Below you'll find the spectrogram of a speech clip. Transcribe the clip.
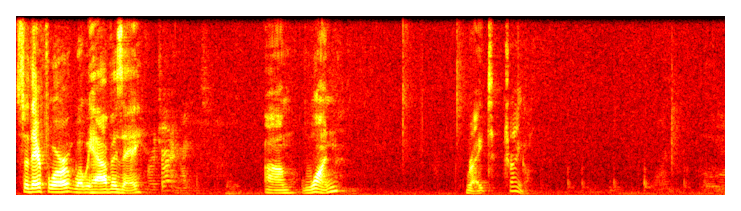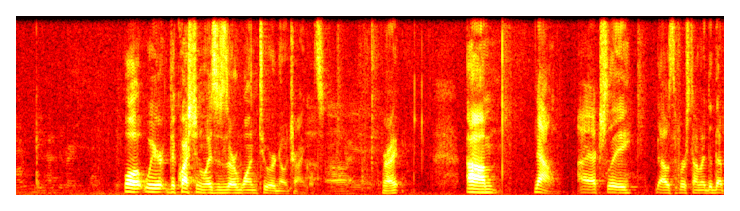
So therefore, what we have is a um, 1 right triangle. Well, we're, the question was, is there one, two, or no triangles? Right? Um, now, I actually, that was the first time I did that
